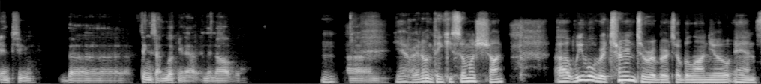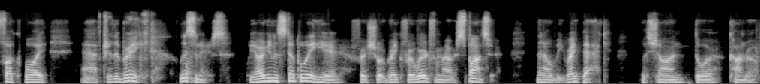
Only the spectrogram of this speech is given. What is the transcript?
into the things i'm looking at in the novel. Mm-hmm. um, yeah right on. Thank you so much sean. Uh, we will return to roberto bolaño and Fuccboi after the break. Listeners we are going to step away here for a short break for a word from our sponsor. Then I'll be right back with Sean Thor Conroe.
